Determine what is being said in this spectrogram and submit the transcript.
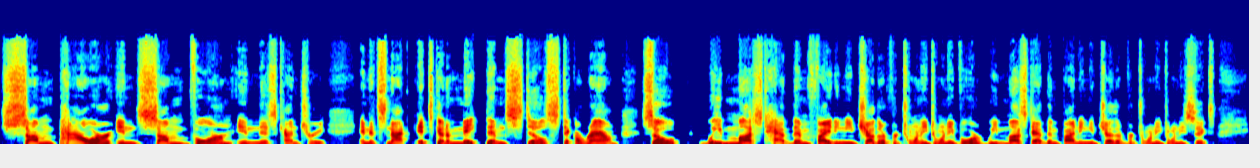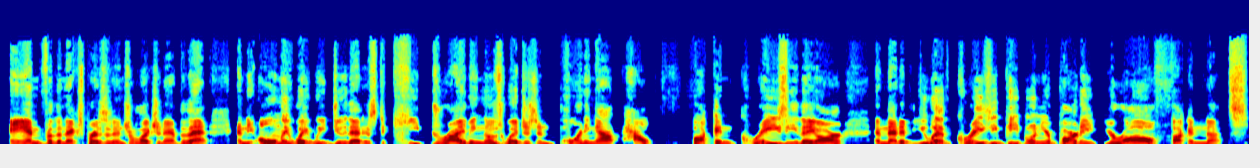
some power in some form in this country. And it's not, it's going to make them still stick around. So, we must have them fighting each other for 2024. We must have them fighting each other for 2026 and for the next presidential election after that. And the only way we do that is to keep driving those wedges and pointing out how fucking crazy they are. And that if you have crazy people in your party, you're all fucking nuts.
